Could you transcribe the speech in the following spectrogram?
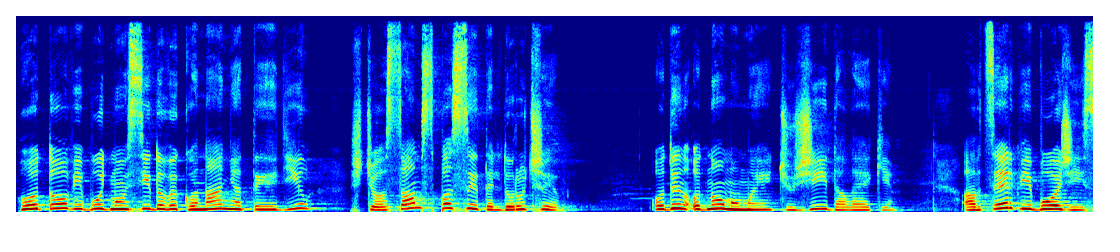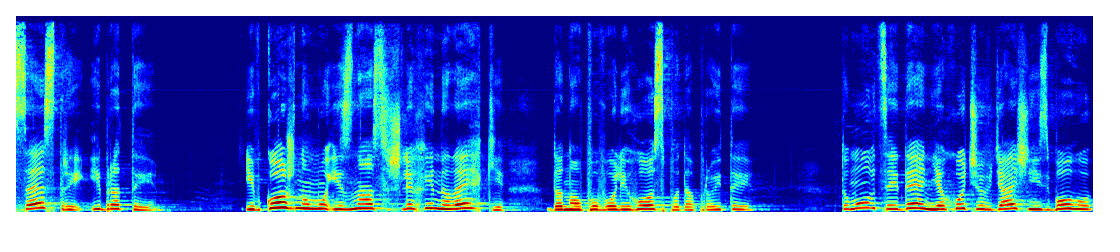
Готові будьмо всі до виконання тих діл, що сам Спаситель доручив. Один одному ми чужі й далекі, а в церкві Божій сестри і брати. І в кожному із нас шляхи нелегкі дано по волі Господа пройти. Тому в цей день я хочу вдячність Богу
